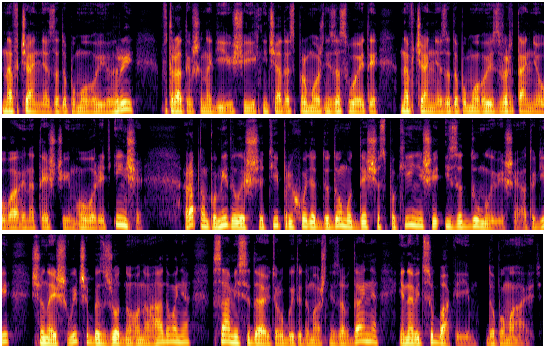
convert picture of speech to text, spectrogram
навчання за допомогою гри, втративши надію, що їхні чада спроможні засвоїти навчання за допомогою звертання уваги на те, що їм говорять інші, раптом помітили, що ті приходять додому дещо спокійніше і задумливіше, а тоді, щонайшвидше, без жодного нагадування, самі сідають робити домашні завдання, і навіть собаки їм допомагають.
